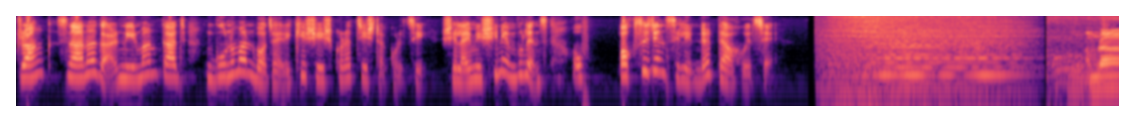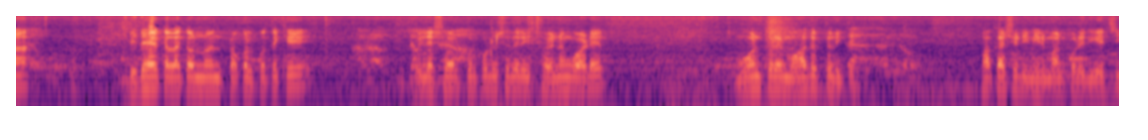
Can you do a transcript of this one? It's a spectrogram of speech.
trunk, স্নানাগার, নির্মাণ কাজ গুণমান বজায় রেখে শেষ করার চেষ্টা করেছি। সেলাই মেশিন, অ্যাম্বুলেন্স ও অক্সিজেন সিলিন্ডার দেওয়া হয়েছে। আমরা বিধায়ক এলাকা উন্নয়ন প্রকল্প থেকে কৈলাসহর পুর পরিষদের এই ছয় নং ওয়ার্ডের মোহনপুরের মহাদেবতলিতে ফাঁকা সিঁড়ি নির্মাণ করে দিয়েছি।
